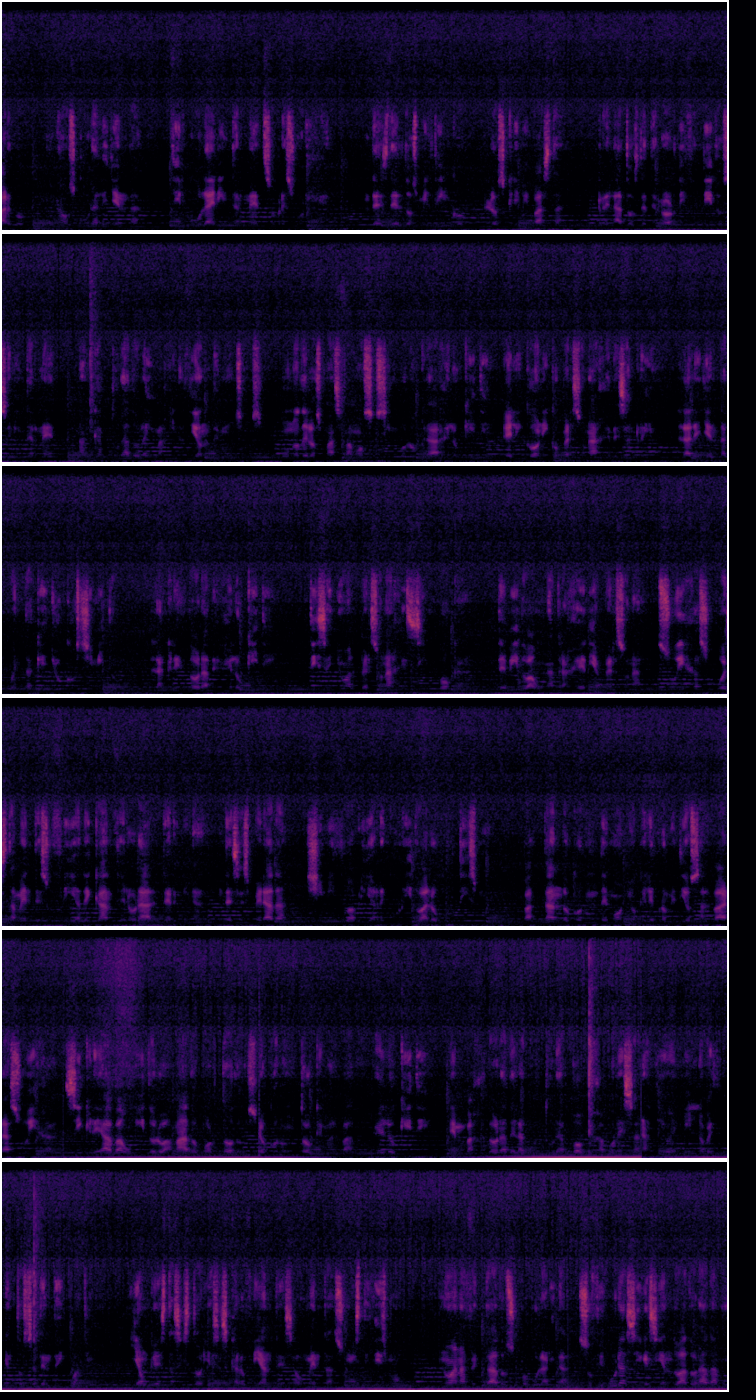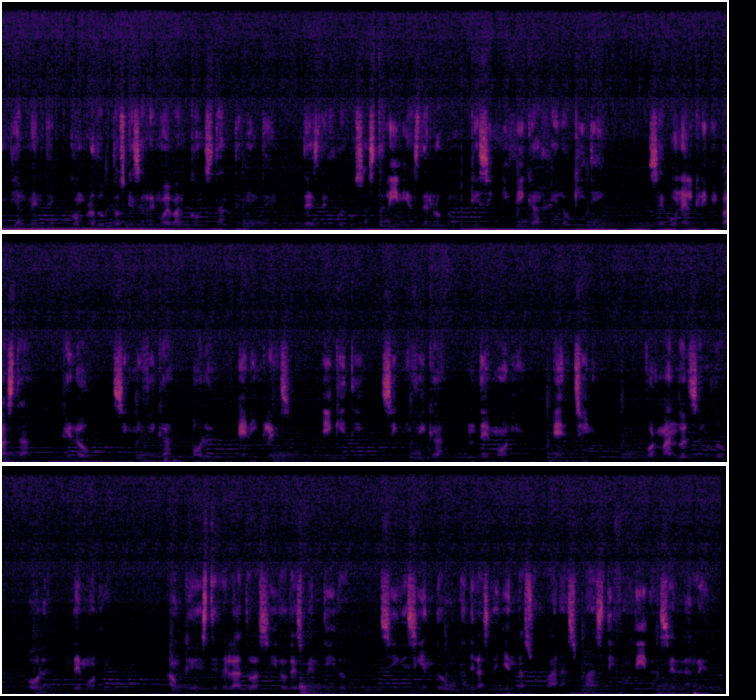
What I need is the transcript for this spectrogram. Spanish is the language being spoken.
embargo, una oscura leyenda circula en Internet sobre su origen. Desde el 2005, los creepypasta, relatos de terror difundidos en Internet, han capturado la imaginación de muchos. Uno de los más famosos involucra a Hello Kitty, el icónico personaje de Sanrio. La leyenda cuenta que Yuko Shimito, la creadora de Hello Kitty, diseñó al personaje Shimizu habría recurrido al ocultismo, pactando con un demonio que le prometió salvar a su hija si creaba un ídolo amado por todos, pero con un toque malvado. Hello Kitty, embajadora de la cultura pop japonesa, nació en 1974, y aunque estas historias escalofriantes aumentan su misticismo, no han afectado su popularidad. Su figura sigue siendo adorada mundialmente, con productos que se renuevan constantemente, creepypasta, Hello significa hola en inglés y Kitty significa demonio en chino, formando el saludo hola demonio. Aunque este relato ha sido desmentido,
